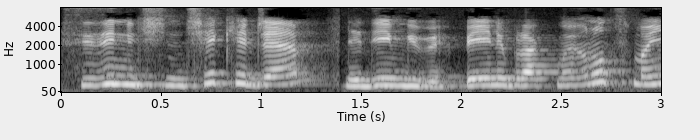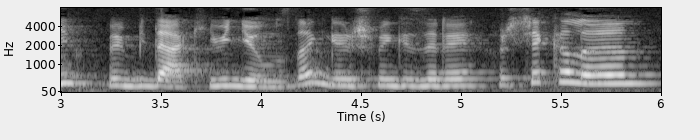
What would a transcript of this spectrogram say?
sizin için çekeceğim. Dediğim gibi beğeni bırakmayı unutmayın ve bir dahaki videomuzda görüşmek üzere. Hoşçakalın.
